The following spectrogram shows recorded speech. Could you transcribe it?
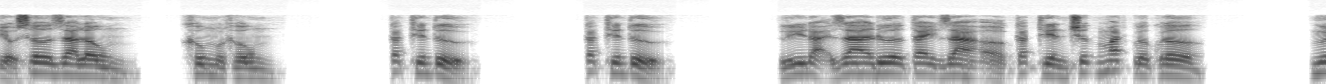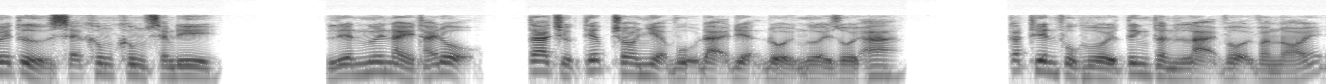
hiểu sơ gia lông, không một không. Các thiên tử. Các thiên tử. Lý đại gia đưa tay ra ở các thiên trước mắt cơ cơ ngươi tử sẽ không không xem đi. Liền ngươi này thái độ, ta trực tiếp cho nhiệm vụ đại điện đổi người rồi a. Các thiên phục hồi tinh thần lại vội vàng nói,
